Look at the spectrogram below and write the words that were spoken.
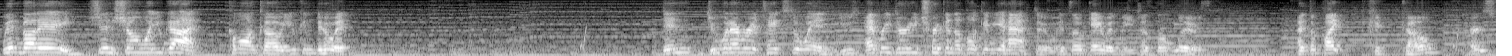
Win, buddy! Jin, show him what you got. Come on, Ko, you can do it. Jin, do whatever it takes to win. Use every dirty trick in the book if you have to. It's okay with me, just don't lose. I have to fight K Ko first?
